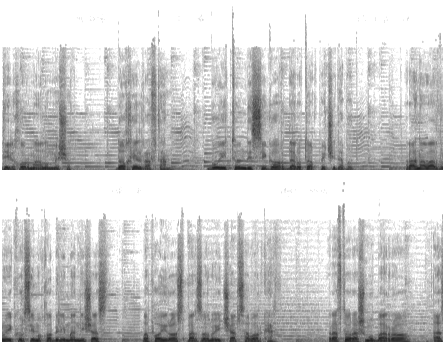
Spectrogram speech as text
дилхур маълум мешуд дохил рафтам бӯи тунди сигор дар утоқ печида буд раҳнавард рӯи курсӣ муқобили ман нишаст ва пои рост бар зонуи чап савор кард рафтораш мубарро аз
